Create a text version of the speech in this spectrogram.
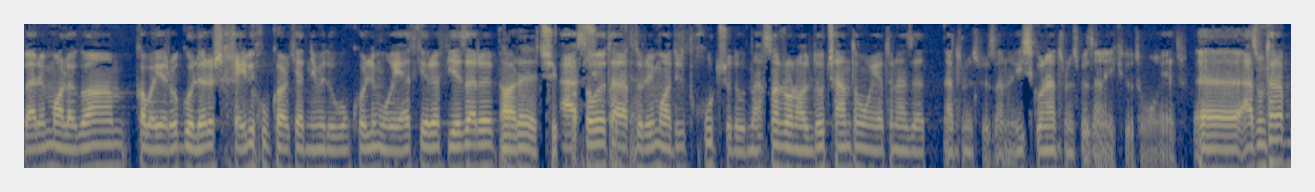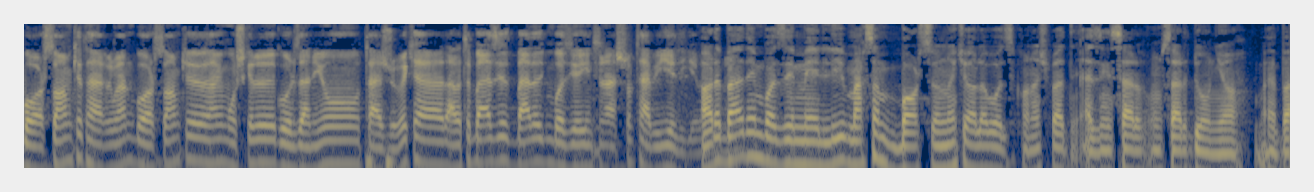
برای مالاگا هم کابایرو گلرش خیلی خوب کار کرد نیمه دوم. کلی موقعیت گرفت. یه ذره آره اعصاب طرفدارای مادرید خورد شده بود. مثلا رونالدو چند تا موقعیت نزد نتونست بزنه. ایسکو نتونست بزنه یک دو تا موقعیت. از اون طرف بارسا هم که تقریبا بارسا هم که همین مشکل گلزنی رو تجربه کرد. البته بعضی بعد این بازی های international طبیعیه دیگه. آره بعد این بازی ملی مخصوصا بارسلونا که حالا بازیکناش بعد از این سر اون سر دنیا بعد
